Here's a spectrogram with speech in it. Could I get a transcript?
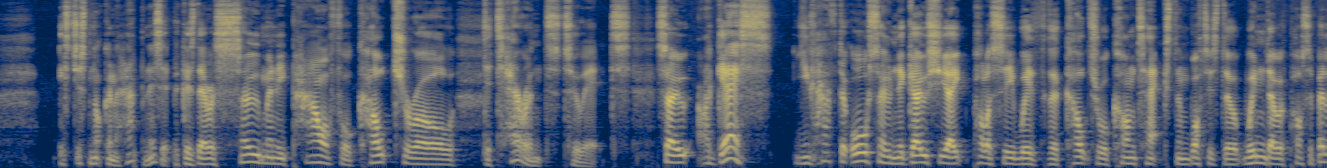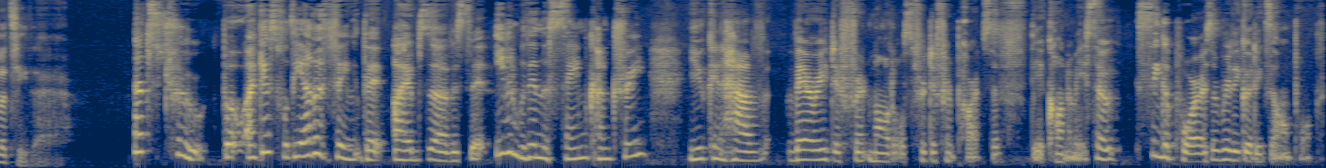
it's just not going to happen, is it? Because there are so many powerful cultural deterrents to it. So I guess you have to also negotiate policy with the cultural context and what is the window of possibility there. That's true. But I guess what the other thing that I observe is that even within the same country, you can have very different models for different parts of the economy. So Singapore is a really good example.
